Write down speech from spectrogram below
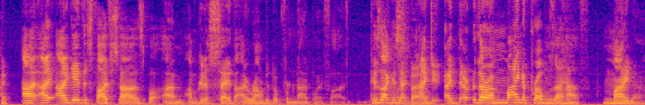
I, I, I gave this five stars, but um, I'm gonna say that I rounded up from nine point five because, like I said. I do. I, there, there are minor problems I have, minor,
